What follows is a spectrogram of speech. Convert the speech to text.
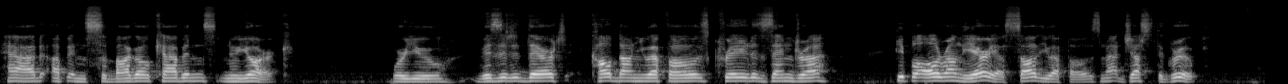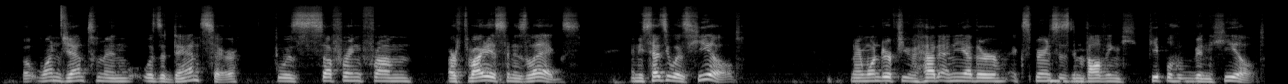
had up in Sabago Cabins, New York, where you visited there, called down UFOs, created a Xendra. People all around the area saw the UFOs, not just the group. But one gentleman was a dancer who was suffering from arthritis in his legs, and he says he was healed. And I wonder if you've had any other experiences involving people who've been healed.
